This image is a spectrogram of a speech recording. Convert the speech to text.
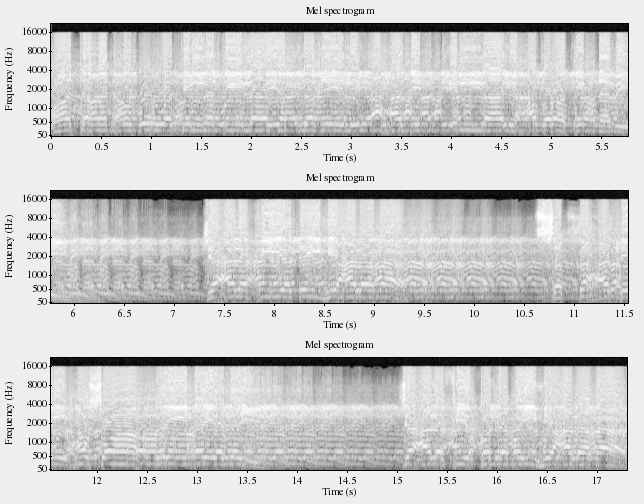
خاتم النبوة التي لا ينبغي لأحد إلا لحضرة النبي. جعل في يديه علامات سبحت الحصى بين يديه. جعل في قدميه علامات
